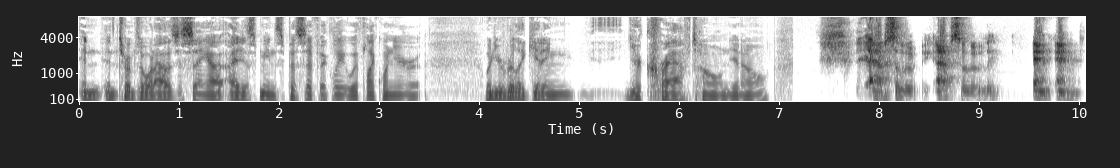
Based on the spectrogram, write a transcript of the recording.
in in terms of what i was just saying I, I just mean specifically with like when you're when you're really getting your craft hone, you know. Absolutely, absolutely. And and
